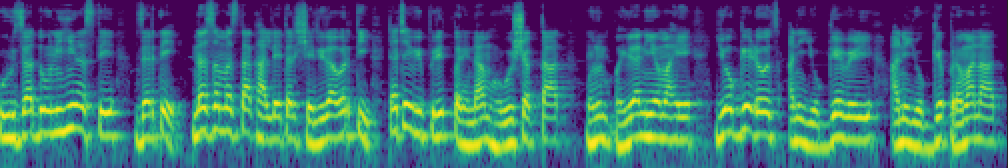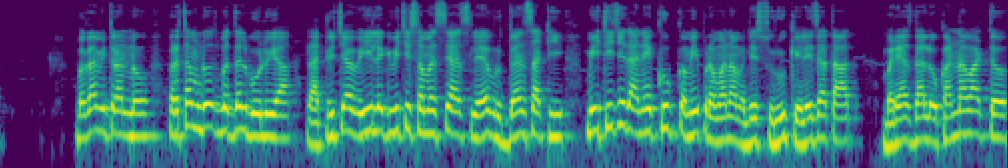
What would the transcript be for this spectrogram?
ऊर्जा दोन्हीही असते. जर ते न समजता खाल्ले तर शरीरावरती त्याचे विपरीत परिणाम होऊ शकतात. म्हणून पहिला नियम आहे योग्य डोस आणि योग्य वेळी आणि योग्य प्रमाणात. बघा मित्रांनो प्रथम डोसबद्दल बोलूया. रात्रीच्या वेळी लघवीची समस्या असलेल्या वृद्धांसाठी मेथीचे दाणे खूप कमी प्रमाणामध्ये सुरू केले जातात. बऱ्याचदा लोकांना वाटतं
